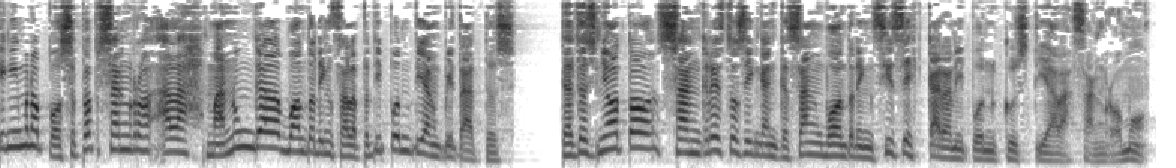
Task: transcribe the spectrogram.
Kenging menapa sebab Sang Roh Allah manunggal wonten ing salebetipun tiang pitados. Dados nyoto Sang Kristus ingkang gesang wonten ing sisih karanipun Gusti Allah Sang Rama.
